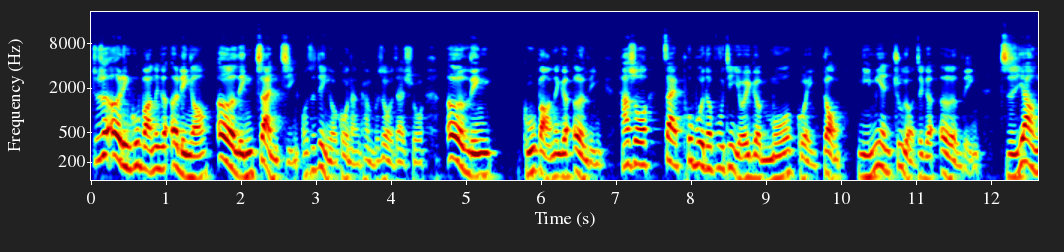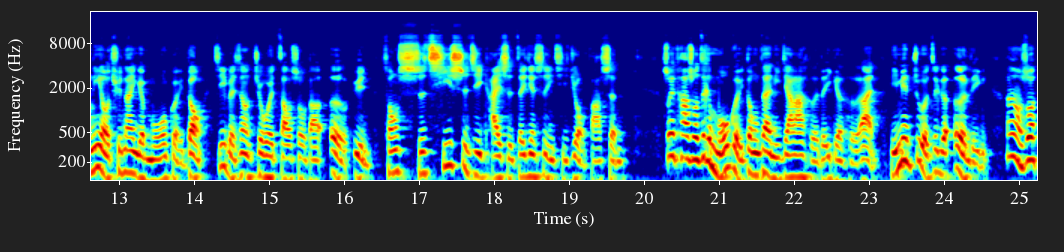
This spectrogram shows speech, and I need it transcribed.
就是《恶灵古堡》那个恶灵哦，恶灵战警哦，这电影有够难看，不是我在说《恶灵古堡》那个恶灵。他说，在瀑布的附近有一个魔鬼洞，里面住有这个恶灵。只要你有去那一个魔鬼洞，基本上就会遭受到厄运。从十七世纪开始，这件事情其实就有发生。所以他说，这个魔鬼洞在尼加拉河的一个河岸里面住了这个恶灵。他想说，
